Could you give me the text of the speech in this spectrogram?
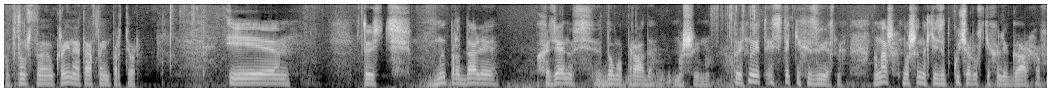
Ну, Потому что Украина это автоимпортер. И то есть мы продали хозяину дома Прада машину. То есть, ну, это из таких известных. На наших машинах ездит куча русских олигархов.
